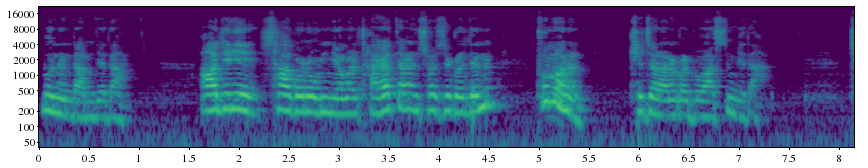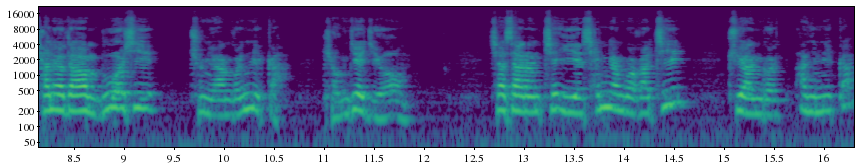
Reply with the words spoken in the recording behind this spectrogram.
묻는답니다. 아들이 사고로 운명을 다했다는 소식을 듣는 부모는 기절하는 걸 보았습니다. 자녀 다음 무엇이 중요한 겁니까? 경제지요. 재산은 제2의 생명과 같이 귀한 것 아닙니까?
